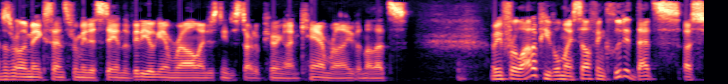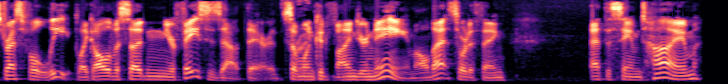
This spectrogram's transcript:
it doesn't really make sense for me to stay in the video game realm. I just need to start appearing on camera even though that's I mean, for a lot of people, myself included, that's a stressful leap. Like all of a sudden, your face is out there. Someone could find your name, all that sort of thing. At the same time,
